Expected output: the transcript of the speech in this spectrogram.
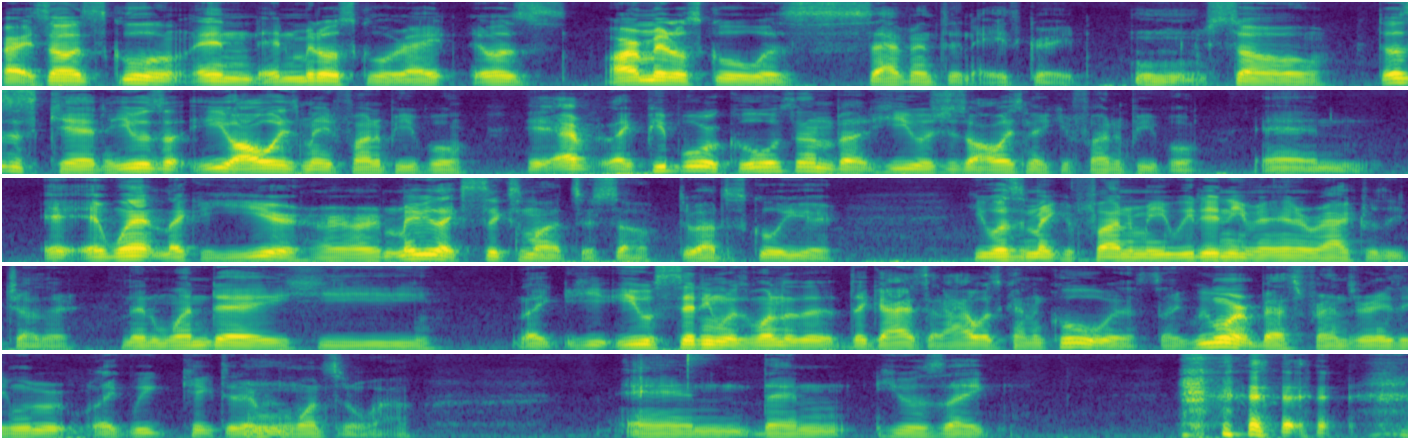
All right, so at school in in middle school, right? It was our middle school was seventh and eighth grade. Mm. So there was this kid. He was he always made fun of people. He, like people were cool with him, but he was just always making fun of people. And it, it went like a year or, or maybe like six months or so throughout the school year. He wasn't making fun of me. We didn't even interact with each other. And then one day he like he, he was sitting with one of the, the guys that I was kind of cool with. Like we weren't best friends or anything. We were like we kicked it every Mm. once in a while. And then he was like,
